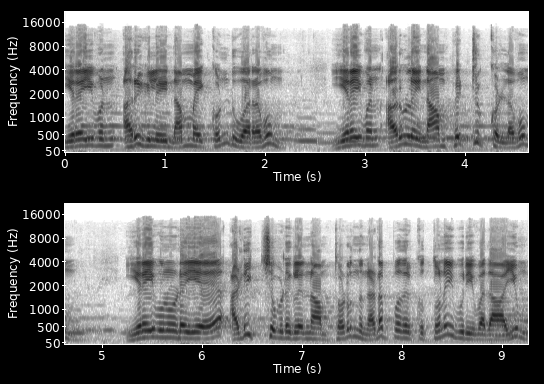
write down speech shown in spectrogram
இறைவன் அருகிலே நம்மை கொண்டு வரவும் இறைவன் அருளை நாம் பெற்றுக்கொள்ளவும் இறைவனுடைய அடிச்சுவடுகளை நாம் தொடர்ந்து நடப்பதற்கு துணை புரிவதாயும்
